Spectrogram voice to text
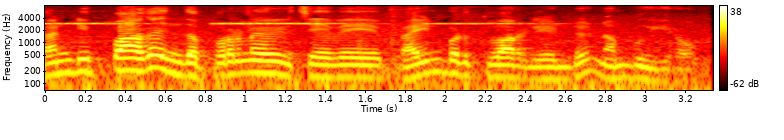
கண்டிப்பாக இந்த புறநகர் சேவையை பயன்படுத்துவார்கள் என்று நம்புகிறோம்.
